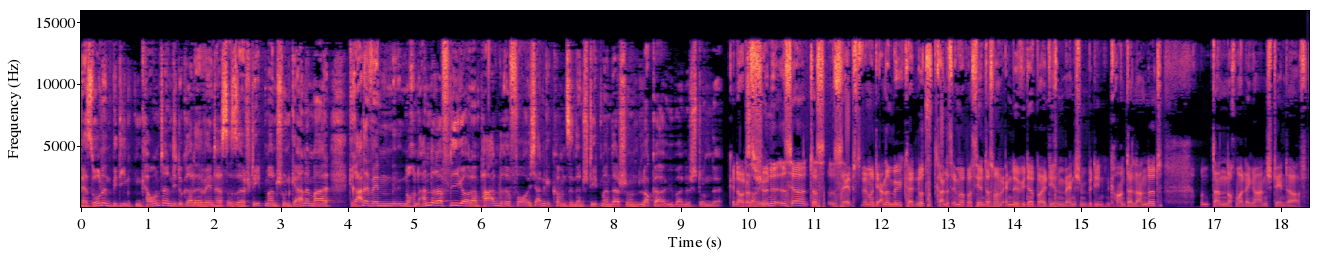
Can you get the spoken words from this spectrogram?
personenbedienten Countern, die du gerade erwähnt hast, also da steht man schon gerne mal, gerade wenn noch ein anderer Flieger oder ein paar andere vor euch angekommen sind, dann steht man da schon locker über eine Stunde. Genau, das Sorry. Schöne ist ja, dass selbst wenn man die andere Möglichkeit nutzt, kann es immer passieren, dass man am Ende wieder bei diesem menschenbedienten Counter landet und dann nochmal länger anstehen darf.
